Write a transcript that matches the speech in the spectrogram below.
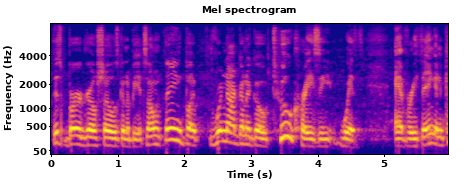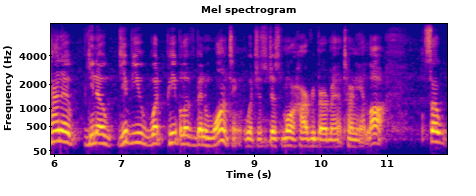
this Bird Girl show is going to be its own thing, but we're not going to go too crazy with everything and kind of, you know, give you what people have been wanting, which is just more Harvey Birdman attorney at law. So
